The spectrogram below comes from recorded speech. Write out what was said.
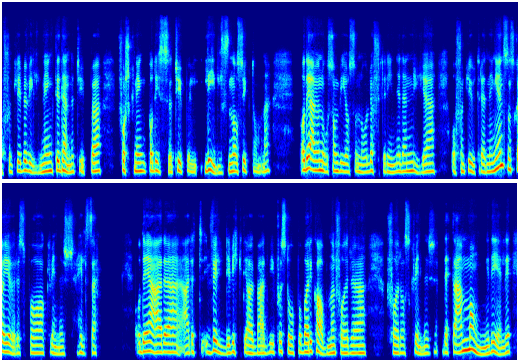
offentlig bevilgning til denne type forskning på disse typer lidelsene og sykdommene. Og det er jo noe som vi også nå løfter inn i den nye offentlige utredningen som skal gjøres på kvinners helse. Og det er, eh, er, et veldig viktig arbeid. Vi får stå på barrikadene for, eh, for oss kvinner. Dette er mange det gjelder.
